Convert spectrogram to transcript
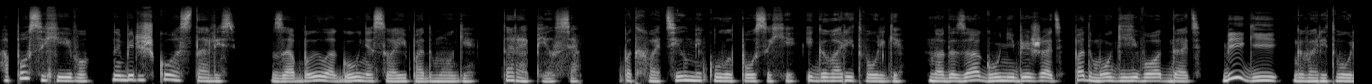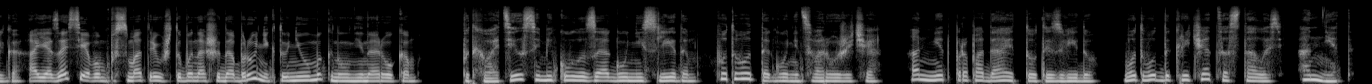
а посохи его на бережку остались. Забыл Агуня свои подмоги, торопился. Подхватил Микула посохи и говорит Вольге, «Надо за Агуней бежать, подмоги его отдать». «Беги», — говорит Вольга, «а я за севом посмотрю, чтобы наше добро никто не умыкнул ненароком». Подхватился Микула за Агуней следом, вот-вот догонит Сворожича. А нет, пропадает тот из виду. Вот-вот докричаться осталось, а нет,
